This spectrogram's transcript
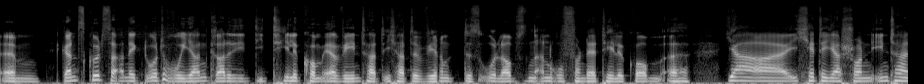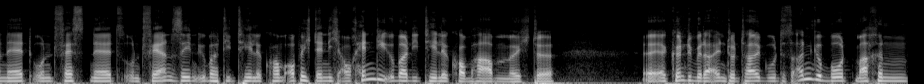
Ähm, ganz kurze Anekdote, wo Jan gerade die, die Telekom erwähnt hat. Ich hatte während des Urlaubs einen Anruf von der Telekom. Äh, ja, ich hätte ja schon Internet und Festnetz und Fernsehen über die Telekom. Ob ich denn nicht auch Handy über die Telekom haben möchte? Äh, er könnte mir da ein total gutes Angebot machen.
